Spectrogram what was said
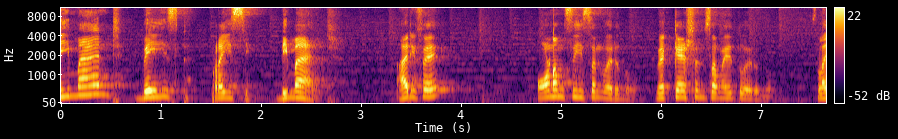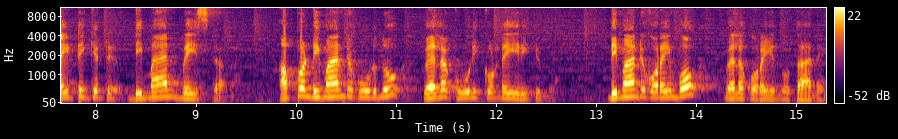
ഡിമാൻഡ് ബേസ്ഡ് പ്രൈസിങ് ഡിമാൻഡ് ആരിഫെ ഓണം സീസൺ വരുന്നു വെക്കേഷൻ സമയത്ത് വരുന്നു. ഫ്ലൈറ്റ് ടിക്കറ്റ് ഡിമാൻഡ് ബേസ്ഡ് ആണ്. അപ്പം ഡിമാൻഡ് കൂടുന്നു വില കൂടിക്കൊണ്ടേയിരിക്കുന്നു. ഡിമാൻഡ് കുറയുമ്പോൾ വില കുറയുന്നു താനെ.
